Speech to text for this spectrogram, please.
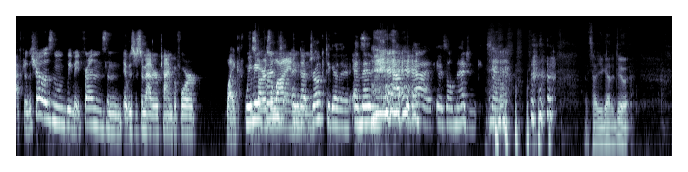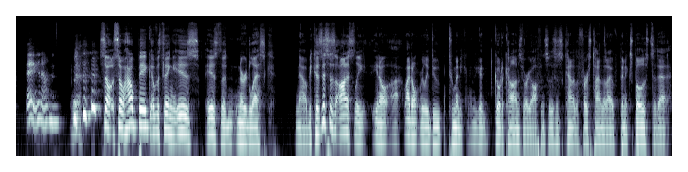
after the shows, and we made friends, and it was just a matter of time before like we the made stars friends aligned and got and- drunk together, and then after that, it was all magic. So, that's how you got to do it hey, you know, So, so how big of a thing is is the nerdlesque now? Because this is honestly, you know, I, I don't really do too many go to cons very often, so this is kind of the first time that I've been exposed to that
